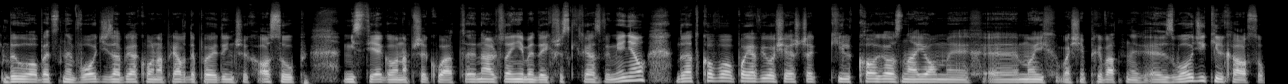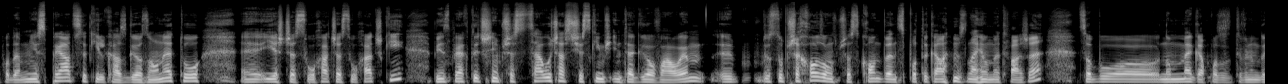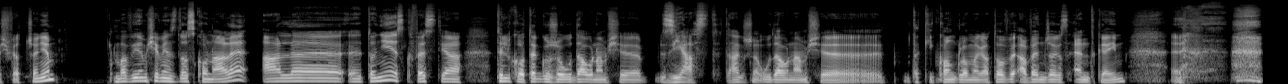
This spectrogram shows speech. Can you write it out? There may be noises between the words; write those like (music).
były obecne w Łodzi, zabrakło naprawdę pojedynczych osób, Mistiego na przykład, no ale tutaj nie będę ich wszystkich teraz wymieniał. Dodatkowo pojawiło się jeszcze kilkoro znajomych e, moich właśnie prywatnych e, z Łodzi, kilka osób ode mnie z pracy, kilka z Grozonetu, e, jeszcze słuchacze, słuchaczki, więc praktycznie przez cały czas się z kimś integrowałem. Po prostu przechodząc przez konwent spotykałem (laughs) znajome twarze, co było no mega pozytywnym doświadczeniem. Bawiłem się więc doskonale, ale e, to nie jest kwestia tylko tego, że udało nam się zjazd, tak? że udał nam się taki konglomeratowy Avengers Endgame, e,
